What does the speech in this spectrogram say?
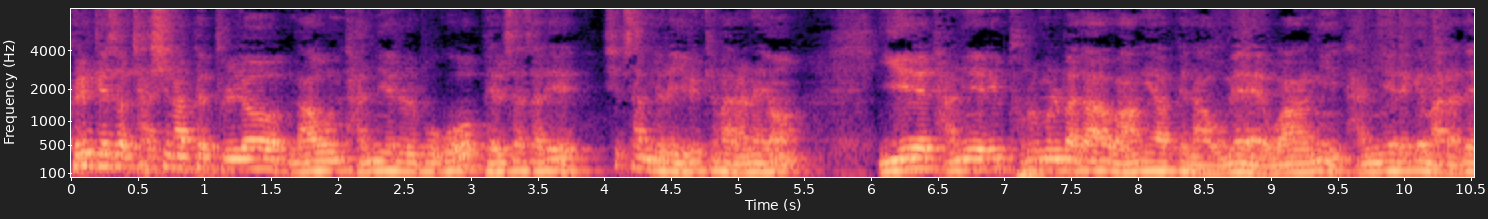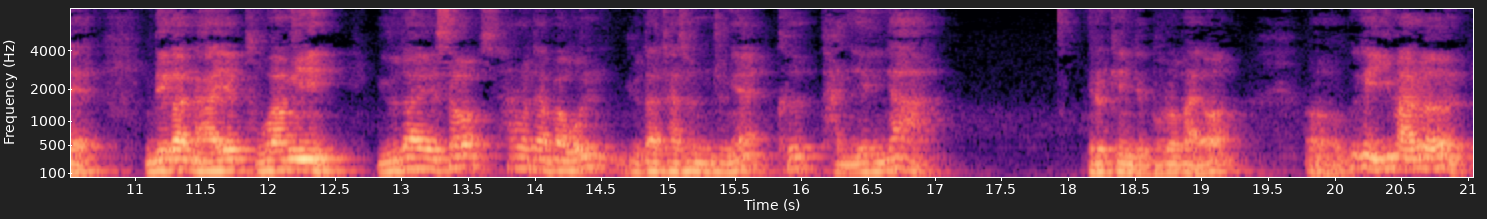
그렇게 해서 자신 앞에 불려 나온 다니엘을 보고 벨사살이 13절에 이렇게 말하네요. 이에 다니엘이 부름을 받아 왕의 앞에 나오매 왕이 다니엘에게 말하되 네가 나의 부왕이 유다에서 사로잡아온 유다 자손 중에 그 다니엘이냐? 이렇게 이제 물어봐요. 어, 그게 이 말은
